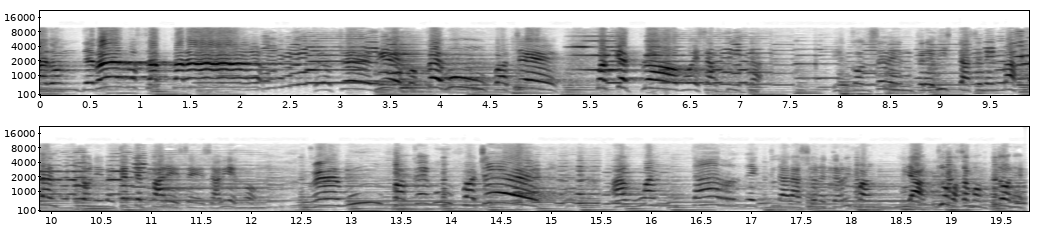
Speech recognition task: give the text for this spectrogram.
¿a dónde vamos a parar? Pero che, viejo, qué mufa, che. Cualquier plomo es artista concede entrevistas en el más alto nivel. ¿Qué te parece esa, viejo? ¡Qué mufa, qué mufa, che! Aguantar declaraciones te rifan, mira, globos a montones,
